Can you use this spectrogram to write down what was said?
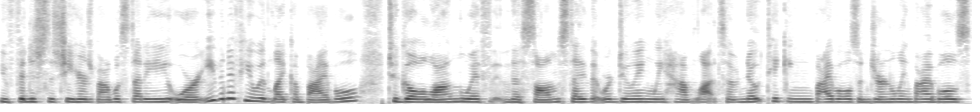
you finish the She Hears Bible study, or even if you would like a Bible to go along with the Psalm study that we're doing, we have lots of note taking Bibles and journaling Bibles.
